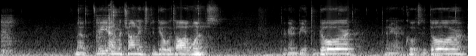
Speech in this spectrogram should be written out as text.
I'm gonna have three animatronics to deal with all at once. They're gonna be at the door, then I gotta close the door.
